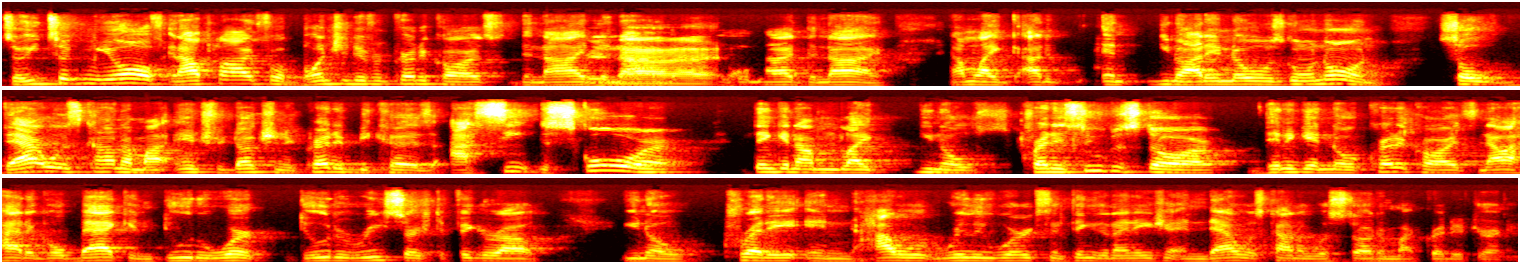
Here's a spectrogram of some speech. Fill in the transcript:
So he took me off, and I applied for a bunch of different credit cards. Denied, denied, Denied. denied, denied. I'm like, I and you know, I didn't know what was going on. So that was kind of my introduction to credit because I see the score thinking I'm like, you know, credit superstar, didn't get no credit cards. Now I had to go back and do the work, do the research to figure out, you know, credit and how it really works and things of that nature. And that was kind of what started my credit journey.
